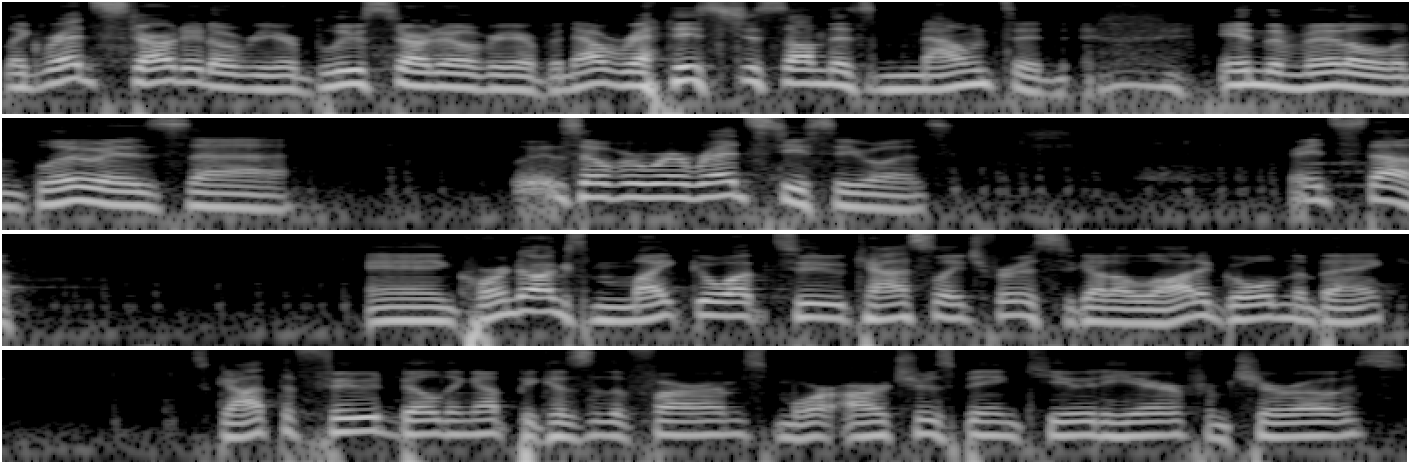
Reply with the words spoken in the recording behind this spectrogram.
Like, red started over here, blue started over here, but now red is just on this mountain in the middle, and blue is, uh, blue is over where red's TC was. Great stuff. And Corn Dogs might go up to Castle Age first. He's got a lot of gold in the bank. He's got the food building up because of the farms. More archers being queued here from Churros.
